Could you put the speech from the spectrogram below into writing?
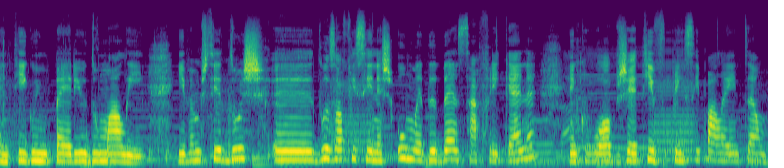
antigo Império do Mali. E vamos ter duas, uh, duas oficinas, uma de dança africana, em que o objetivo principal é então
